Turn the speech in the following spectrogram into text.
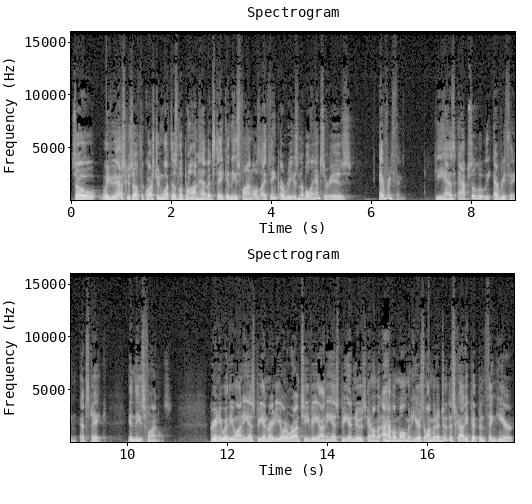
So, if you ask yourself the question, what does LeBron have at stake in these finals? I think a reasonable answer is everything. He has absolutely everything at stake in these finals. Greeny with you on ESPN Radio, and we're on TV on ESPN News. Know, I'm, I have a moment here, so I'm going to do the Scottie Pippen thing here,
